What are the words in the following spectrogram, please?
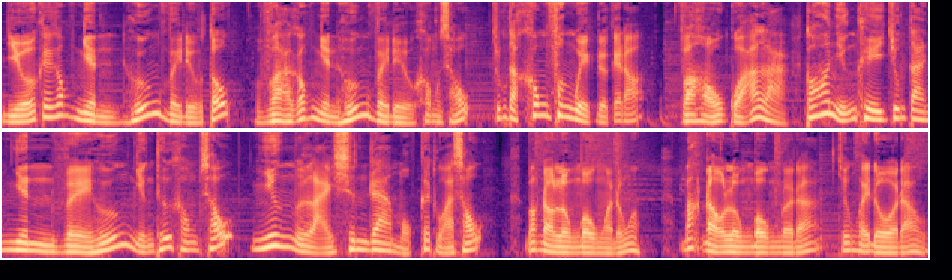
giữa cái góc nhìn hướng về điều tốt và góc nhìn hướng về điều không xấu. Chúng ta không phân biệt được cái đó. Và hậu quả là có những khi chúng ta nhìn về hướng những thứ không xấu nhưng lại sinh ra một kết quả xấu. Bắt đầu lùng bùng rồi đúng không? Bắt đầu lùng bùng rồi đó, chứ không phải đùa đâu.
